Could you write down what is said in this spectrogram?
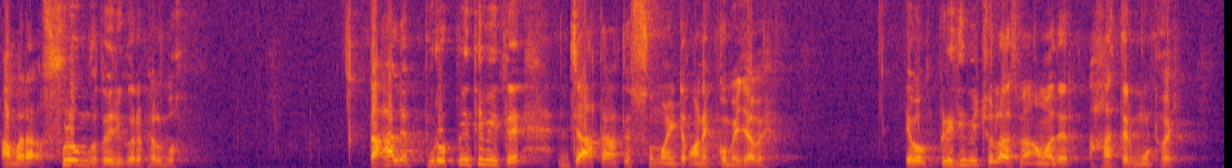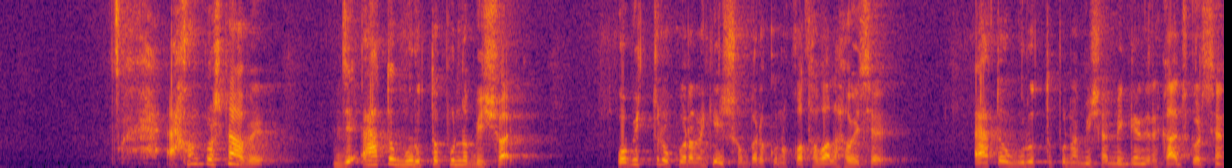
আমরা সুড়ঙ্গ তৈরি করে ফেলব। তাহলে পুরো পৃথিবীতে যাতায়াতের সময়টা অনেক কমে যাবে এবং পৃথিবী চলে আসবে আমাদের হাতের মুঠোয়। এখন প্রশ্ন হবে যে এত গুরুত্বপূর্ণ বিষয়, পবিত্র কোরআনে কি এই সম্পর্কে কোনো কথা বলা হয়েছে? এত গুরুত্বপূর্ণ বিষয় বিজ্ঞানীরা কাজ করছেন,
